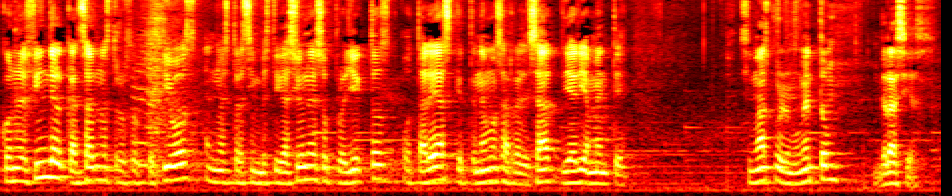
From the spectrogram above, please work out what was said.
con el fin de alcanzar nuestros objetivos en nuestras investigaciones o proyectos o tareas que tenemos a realizar diariamente. Sin más por el momento, gracias.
